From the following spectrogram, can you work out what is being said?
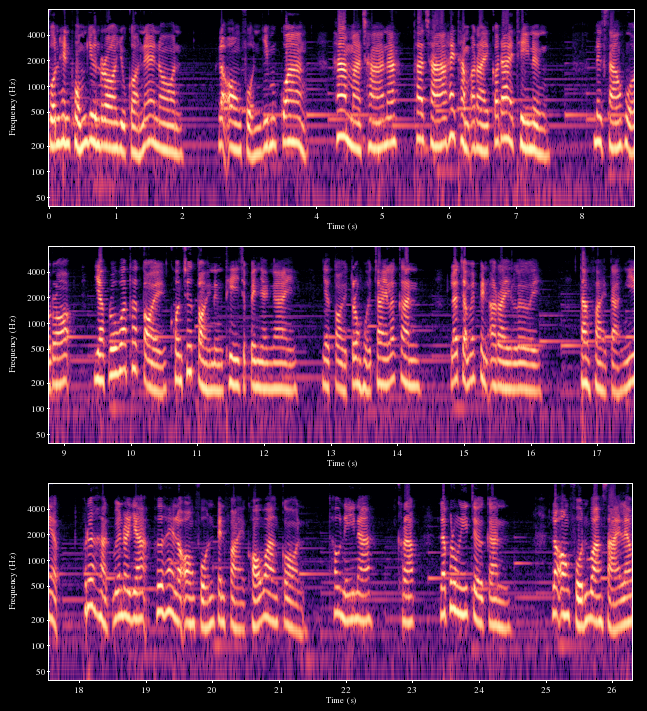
ฝนเห็นผมยืนรออยู่ก่อนแน่นอน ละอองฝนยิ้มกว้าง ห้ามมาช้านะ ถ้าช้าให้ทำอะไรก็ได้ทีหนึ่ง เด็กสาวหัวเราะ อยากรู้ว่าถ้าต่อยคนชื่อต่อยหนึ่งทีจะเป็นยังไง อย่าต่อยตรงหัวใจละกัน แล้วจะไม่เป็นอะไรเลย ต่างฝ่ายต่างเงียบ เพื่อหัดเว้นระยะเพื่อให้ละอองฝนเป็นฝ่ายขอวางก่อน เท่านี้นะ ครับ แล้วพรุ่งนี้เจอกัน ละอองฝนวางสายแล้ว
